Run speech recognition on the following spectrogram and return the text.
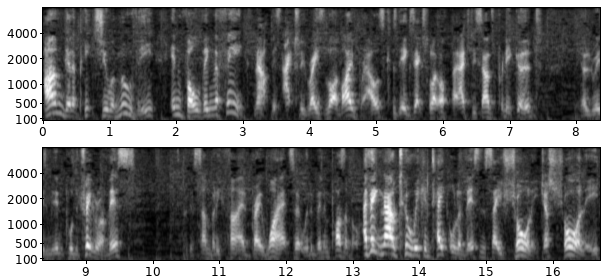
I'm gonna pitch you a movie involving The Fiend. Now, this actually raised a lot of eyebrows because the execs were like, oh, that actually sounds pretty good. The only reason we didn't pull the trigger on this because somebody fired Bray Wyatt, so it would have been impossible. I think now, too, we can take all of this and say, surely, just surely,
